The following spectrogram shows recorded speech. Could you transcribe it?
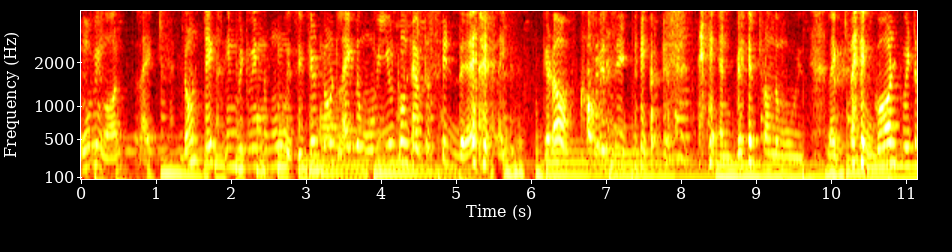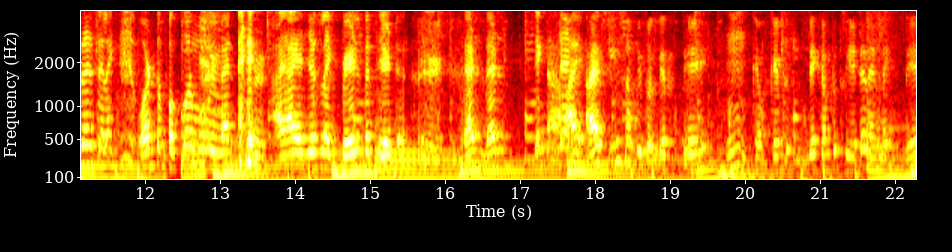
moving on like don't text in between the movies. If you don't like the movie you don't have to sit there. Like get off of your seat and bail from the movies. Like go on twitter and say like what the fuck all movie man? I, I just like bailed the theater. That's that's text I I've seen some people. They they Hmm. come came to they come to theater and like they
